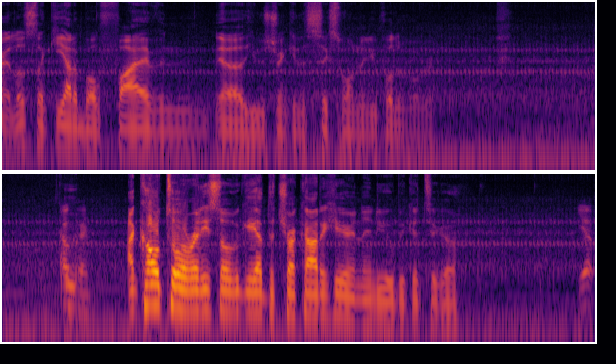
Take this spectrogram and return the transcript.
right, looks like he had about five, and uh, he was drinking the sixth one, and you pulled him over. Okay. I called two already, so we can get the truck out of here, and then you'll be good to go. Yep.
